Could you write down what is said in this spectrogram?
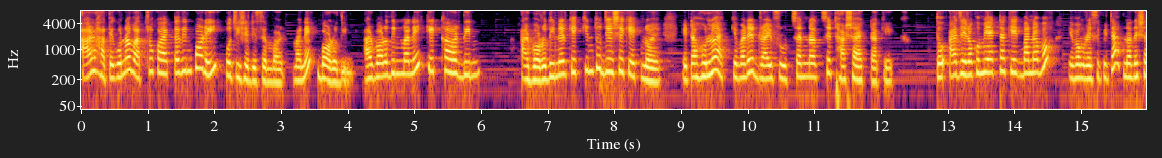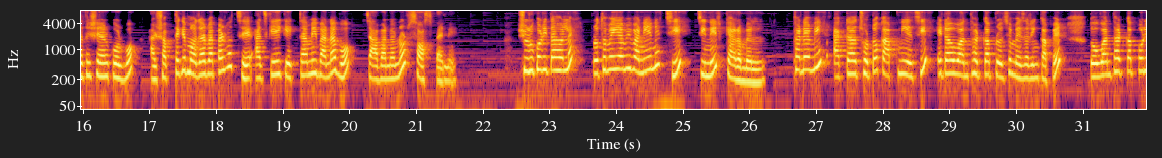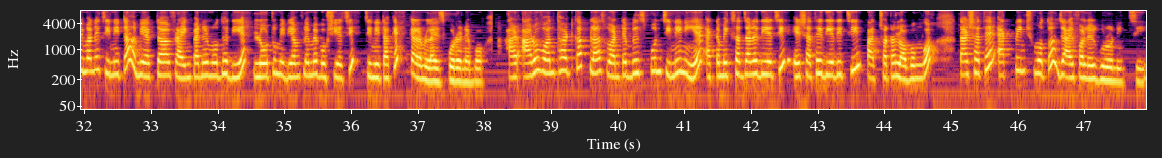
আর হাতে গোনা মাত্র কয়েকটা দিন পরেই পঁচিশে ডিসেম্বর মানে বড়দিন। আর বড়দিন মানেই কেক খাওয়ার দিন। আর বড়দিনের কেক কিন্তু যে সে কেক নয়, এটা হলো একেবারে ড্রাই ফ্রুটস অ্যান্ড নাটসে ঠাসা একটা কেক। তো আজ এরকমই একটা কেক বানাবো এবং রেসিপিটা আপনাদের সাথে শেয়ার করব। আর সব থেকে মজার ব্যাপার হচ্ছে, আজকে এই কেকটা আমি বানাবো চা বানানোর সসপ্যানে। শুরু করি তাহলে। প্রথমেই আমি বানিয়ে নিচ্ছি চিনির ক্যারামেল। এখানে আমি একটা ছোট কাপ নিয়েছি। এটা ওয়ান থার্ড কাপ রয়েছে মেজারিং কাপের তো ওয়ান থার্ড কাপ পরিমাণে চিনিটা আমি একটা ফ্রাইং প্যানের মধ্যে দিয়ে লো টু মিডিয়াম ফ্লেমে বসিয়েছি। চিনিটাকে ক্যারামেলাইজ করে নেব। আর আরও one third cup plus one tablespoon চিনি নিয়ে একটা মিক্সার জারে দিয়েছি। এর সাথে দিয়ে দিচ্ছি পাঁচ ছটা লবঙ্গ। তার সাথে এক পিঞ্চ মতো জায়ফলের গুঁড়ো নিচ্ছি।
